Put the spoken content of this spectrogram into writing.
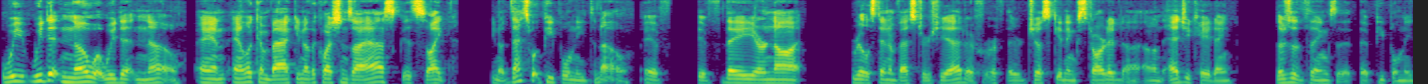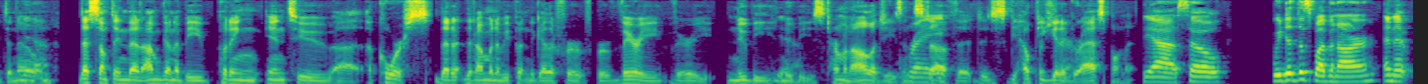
we we didn't know what we didn't know. And and looking back, you know, the questions I asked, it's like, you know, that's what people need to know. If if they are not real estate investors yet, or if, or if they're just getting started uh, on educating, those are the things that, that people need to know. Yeah. And that's something that I'm going to be putting into uh, a course that that I'm going to be putting together for for very very newbie Yeah. newbies terminologies and Right. stuff that just help For you get a grasp on it. Yeah, so we did this webinar and it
